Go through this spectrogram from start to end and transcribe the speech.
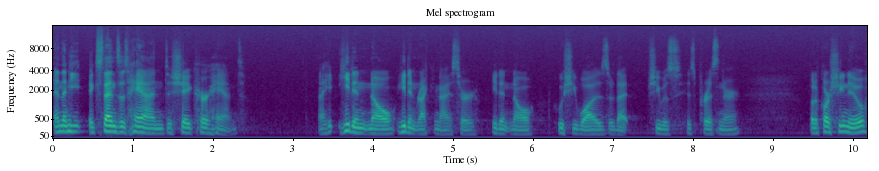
and then he extends his hand to shake her hand. Now, he, he didn't know, he didn't recognize her, he didn't know who she was or that she was his prisoner. But of course, she knew.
